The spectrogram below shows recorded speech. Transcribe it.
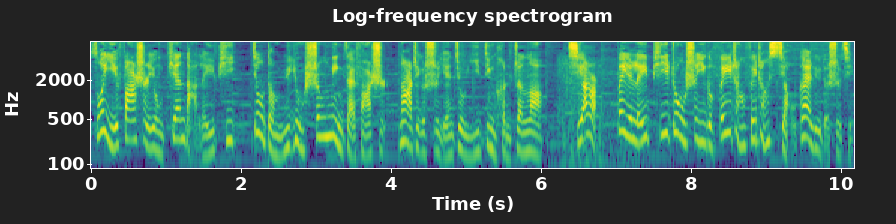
所以发誓用天打雷劈就等于用生命在发誓，那这个誓言就一定很真了。其二，被雷劈中是一个非常非常小概率的事情，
